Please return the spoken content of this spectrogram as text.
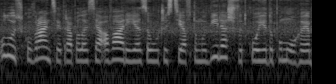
У Луцьку вранці трапилася аварія за участі автомобіля швидкої допомоги.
